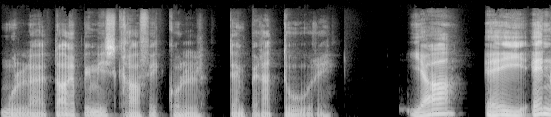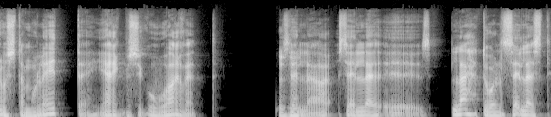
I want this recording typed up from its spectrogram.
mulle tarbimisgraafikul temperatuuri. ja ei ennusta mulle ette järgmise kuu arvet. Selle, selle lähtuvalt sellest,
